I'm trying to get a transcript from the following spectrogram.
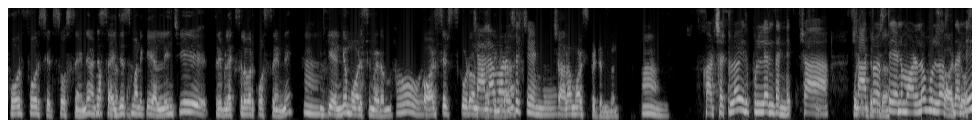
ఫోర్ ఫోర్ సెట్స్ వస్తాయండి. అంటే సైజెస్ మనకి ఎల్ నుంచి త్రిబుల్ ఎక్స్ఎల్ వరకు వస్తాయండి. ఇంకా అన్ని మోడల్స్ మేడం. కార్డ్ సెట్స్ కూడా చాలా మోడల్స్ పెట్టండి కార్డ్ సెట్లో ఇది ఫుల్ ఎంత అండి. షార్ట్ వస్తాయండి మోడల్ ఫుల్ వస్తుందండి.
